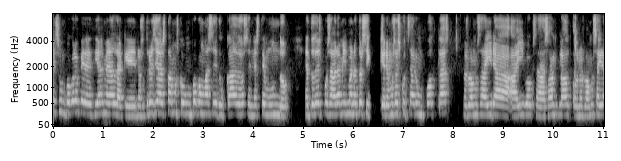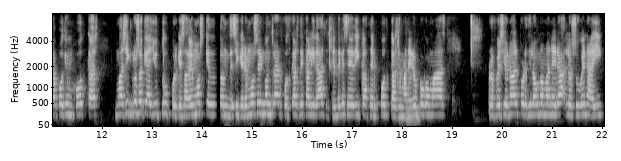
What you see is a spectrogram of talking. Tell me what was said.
es un poco lo que decía Esmeralda, que nosotros ya estamos como un poco más educados en este mundo entonces, pues ahora mismo nosotros si queremos escuchar un podcast, nos vamos a ir a, a Evox, a SoundCloud o nos vamos a ir a Podium Podcast, más incluso que a YouTube, porque sabemos que donde, si queremos encontrar podcast de calidad y gente que se dedica a hacer podcast de manera un poco más profesional, por decirlo de alguna manera, lo suben ahí.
